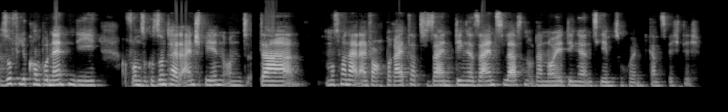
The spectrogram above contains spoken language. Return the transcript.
so viele Komponenten, die auf unsere Gesundheit einspielen und da muss man halt einfach auch bereit dazu sein, Dinge sein zu lassen oder neue Dinge ins Leben zu holen. Ganz wichtig.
